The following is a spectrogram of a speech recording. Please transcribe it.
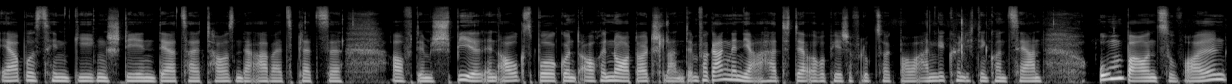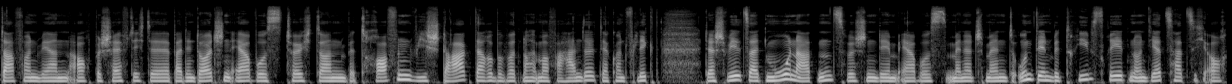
Airbus hingegen stehen derzeit tausende Arbeitsplätze auf dem Spiel in Augsburg und auch in Norddeutschland. Im vergangenen Jahr hat der europäische Flugzeugbauer angekündigt, den Konzern umbauen zu wollen. Davon wären auch Beschäftigte bei den deutschen Airbus-Töchtern betroffen. Wie stark, darüber wird noch immer verhandelt. Der Konflikt, der schwelt seit Monaten zwischen dem Airbus-Management und den Betriebsräten. Und jetzt hat sich auch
